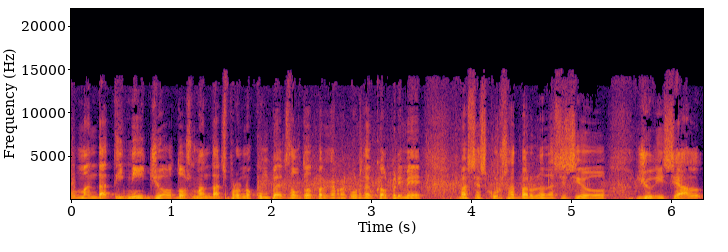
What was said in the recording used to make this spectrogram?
el mandat Initjo, dos mandats però no complets del tot, perquè recordeu que el primer va ser escurçat per una decisió judicial.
